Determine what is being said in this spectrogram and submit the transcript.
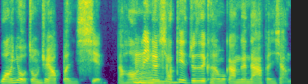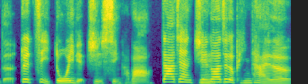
网友终究要奔现。然后另一个小 tips 就是，可能我刚刚跟大家分享的，嗯、对自己多一点自信，好不好？大家既然今天都在这个平台了，嗯、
